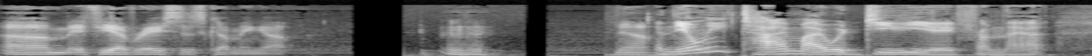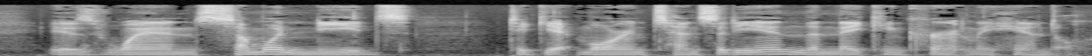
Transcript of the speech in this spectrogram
um, if you have races coming up. Yeah. And the only time I would deviate from that is when someone needs to get more intensity in than they can currently handle.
